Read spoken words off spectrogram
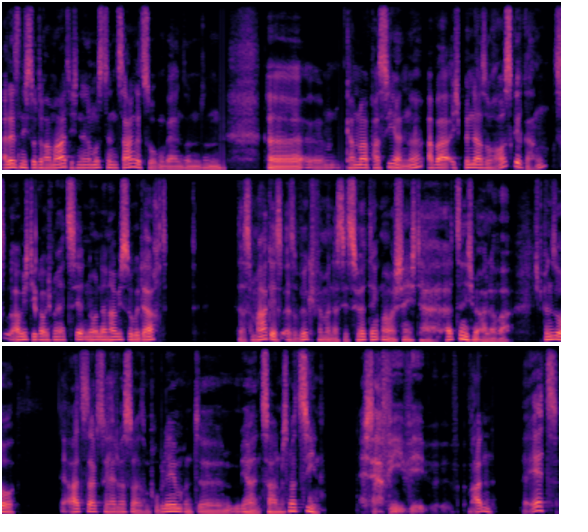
alles nicht so dramatisch. Ne? Da musste ein Zahn gezogen werden. So, so ein, äh, äh, kann mal passieren. Ne? Aber ich bin da so rausgegangen. Das habe ich dir glaube ich mal erzählt. Ne? Und dann habe ich so gedacht, das mag es. Also wirklich, wenn man das jetzt hört, denkt man wahrscheinlich, der hört sie nicht mehr alle. Aber ich bin so. Der Arzt sagt so, ja, du hast so ein Problem und äh, ja, einen Zahn müssen wir ziehen. Ich sag, wie, wie, wann? Jetzt.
